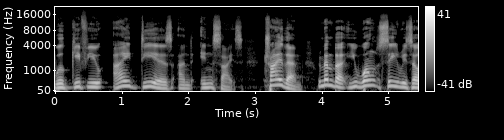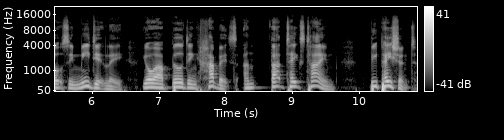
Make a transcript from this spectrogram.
will give you ideas and insights. Try them. Remember, you won't see results immediately. You are building habits, and that takes time. Be patient.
